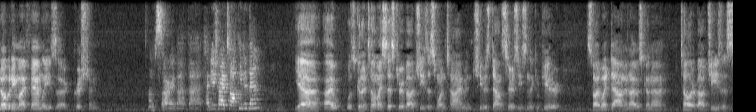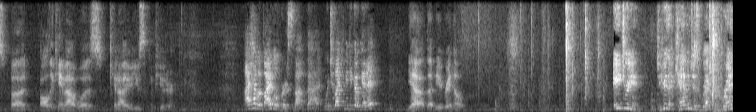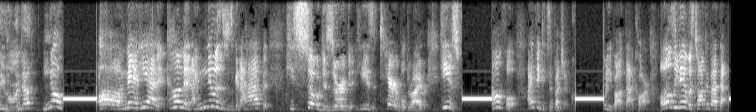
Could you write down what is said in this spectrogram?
nobody in my family is a Christian. I'm sorry about that. Have you tried talking to them? Yeah, I was gonna tell my sister about Jesus one time, and she was downstairs using the computer. So I went down and I was gonna tell her about Jesus, but all that came out was, Can I use the computer? I have a Bible verse about that. Would you like me to go get it? Yeah, that'd be a great help. Adrian, did you hear that Kevin just wrecked his brand new Honda? No! Oh man, he had it coming. I knew this was gonna happen. He so deserved it. He is a terrible driver. He is awful. I think it's a bunch of when he bought that car. All he did was talk about that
